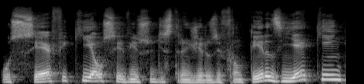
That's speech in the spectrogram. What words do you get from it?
o CEF, que é o Serviço de Estrangeiros e Fronteiras, e é quem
